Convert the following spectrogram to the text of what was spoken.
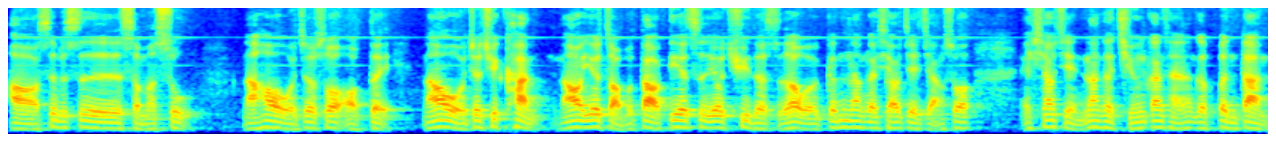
哦，是不是什么书？然后我就说，哦，对。然后我就去看，然后又找不到。第二次又去的时候，我跟那个小姐讲说，哎，小姐，那个请问刚才那个笨蛋，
